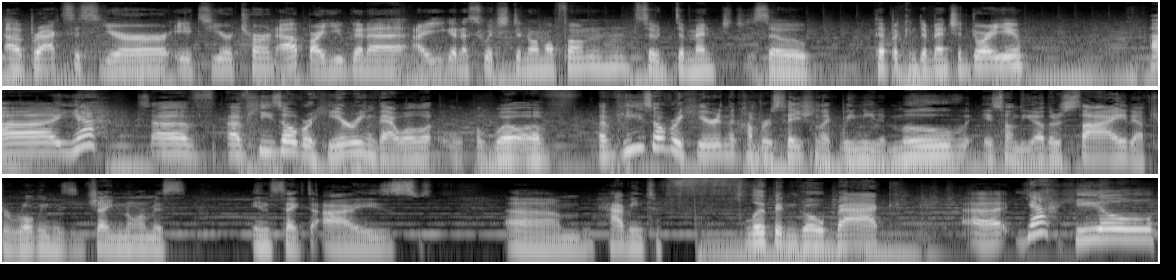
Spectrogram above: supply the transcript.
Abraxas, you're it's your turn up. Are you gonna are you gonna switch to normal phone so dimension so Pippa can dimension door you? Uh, yeah. Of of he's overhearing that. Well, well, of of he's overhearing the conversation. Like we need to move. It's on the other side after rolling his ginormous insect eyes, um, having to flip and go back. Uh, yeah, he'll.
